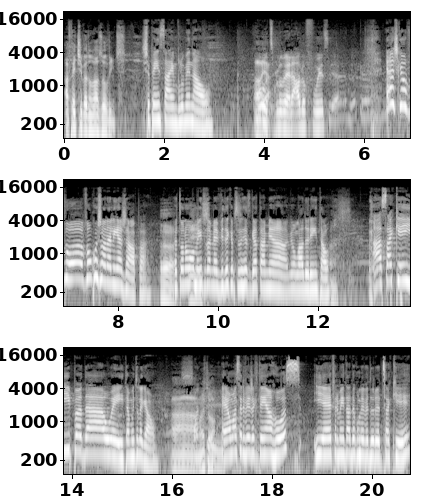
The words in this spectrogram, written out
afetiva dos nossos ouvintes? Deixa eu pensar em Blumenau. Ah, é. Putz, Blumenau não fui esse ano. Eu acho que eu vou. Vamos continuar na linha japa. Ah, eu tô num momento isso. da minha vida que eu preciso resgatar minha, meu lado oriental. A Sake IPA da Whey tá muito legal. Ah, muito bom. É uma cerveja que tem arroz e é fermentada com levedura de saquê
